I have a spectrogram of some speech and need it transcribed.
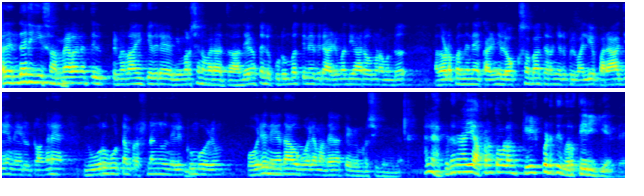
അതെന്തായിരിക്കും ഈ സമ്മേളനത്തിൽ പിണറായിക്കെതിരെ വിമർശനം വരാത്തത് അദ്ദേഹത്തിന്റെ കുടുംബത്തിനെതിരെ അഴിമതി ആരോപണമുണ്ട് അതോടൊപ്പം തന്നെ കഴിഞ്ഞ ലോക്സഭാ തെരഞ്ഞെടുപ്പിൽ വലിയ പരാജയം നേരിട്ടു അങ്ങനെ നൂറുകൂട്ടം പ്രശ്നങ്ങൾ നിൽക്കുമ്പോഴും ഒരു നേതാവ് പോലും അദ്ദേഹത്തെ വിമർശിക്കുന്നില്ല. അല്ല പിണറായി അത്രത്തോളം കീഴ്പ്പെടുത്തി നിർത്തിയിരിക്കുകയല്ലേ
